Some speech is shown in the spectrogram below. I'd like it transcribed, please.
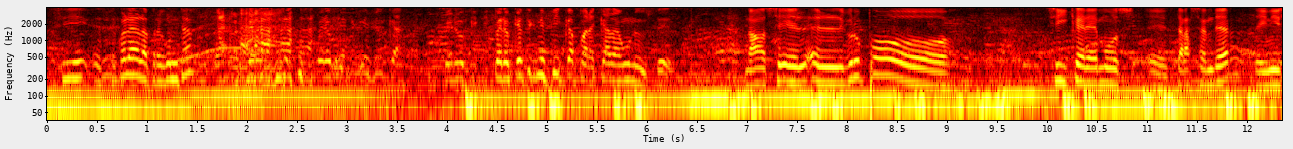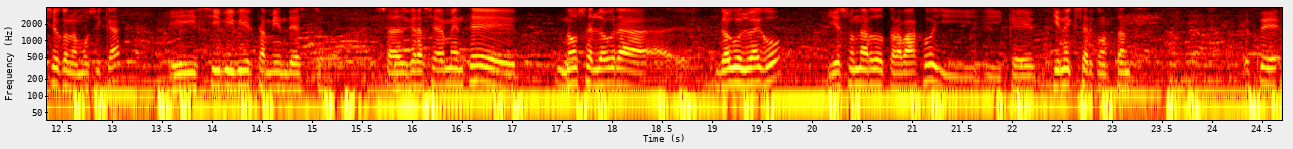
Sí, este, ¿cuál era la pregunta? ¿Pero qué significa? ¿Pero, qué- pero qué significa para cada uno de ustedes? No, sí, el, el grupo sí queremos eh, trascender de inicio con la música y sí vivir también de esto. O sea, desgraciadamente no se logra eh, luego, luego, y es un arduo trabajo y, y que tiene que ser constante. Este,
